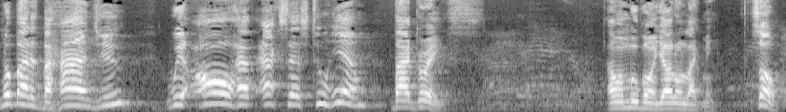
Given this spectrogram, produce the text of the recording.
nobody's behind you. We all have access to Him by grace. I want to move on. Y'all don't like me. So,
